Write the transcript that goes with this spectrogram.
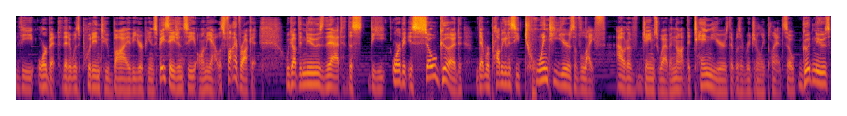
the orbit that it was put into by the European Space Agency on the Atlas V rocket. We got the news that the, the orbit is so good that we're probably going to see 20 years of life out of James Webb and not the 10 years that was originally planned. So good news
